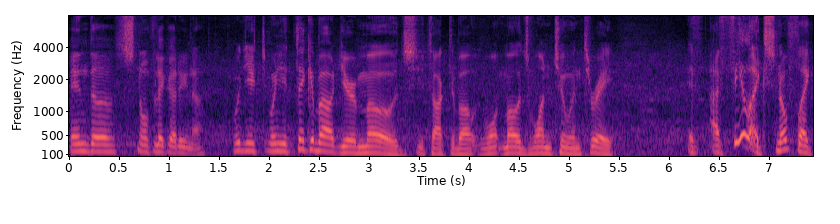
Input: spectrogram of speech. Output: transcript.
in the Snowflake arena. When you, when you think about your modes, you talked about modes one, two, and three. If, I feel like Snowflake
